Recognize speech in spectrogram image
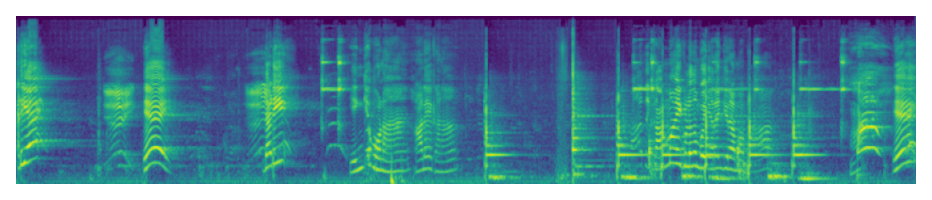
அடியே! ஏய். ஏய். டடி எங்க போனா? ஆளையே காணா. பார்த்து கம்மாய்க்குள்ளதும் போய் இறங்கிறாமாப்பா அம்மா. ஏய்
